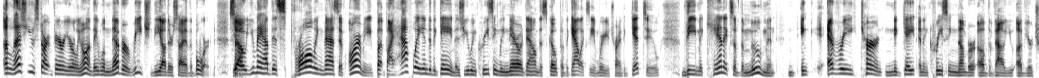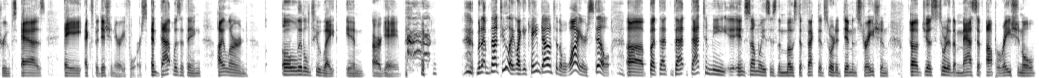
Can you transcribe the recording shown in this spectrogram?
unless you start very early on, they will never reach the other side of the board. So you may have this sprawling, massive army, but by halfway into the game, as you increasingly narrow down the scope of the galaxy and where you're trying to get to, the mechanics of the movement in every turn negate an increasing number of the value of your troops as a expeditionary force. And that was a thing I learned a little too late in our game. but not too late. Like it came down to the wire still. Uh, but that that that to me, in some ways, is the most effective sort of demonstration of just sort of the massive operational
